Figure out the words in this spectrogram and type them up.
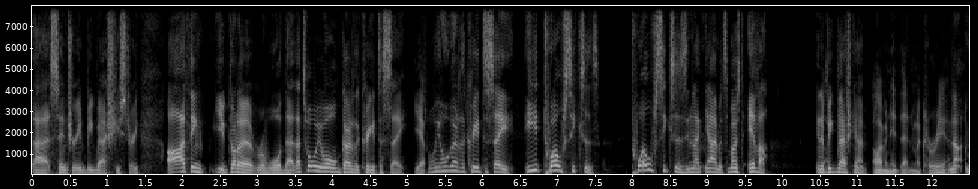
uh, century in Big Bash history, I think you've got to reward that. That's what we all go to the cricket to see. Yeah, we all go to the cricket to see. He hit 12 sixes. 12 sixes in that game. It's the most ever in a Big Bash game. I haven't hit that in my career. No.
